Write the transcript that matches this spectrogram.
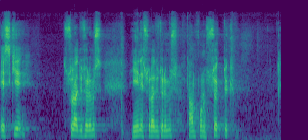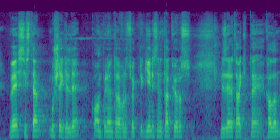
Eski su radyatörümüz, yeni su radyatörümüz tamponu söktük. Ve sistem bu şekilde komple ön tarafını söktük. Yenisini takıyoruz. Bizleri takipte kalın.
